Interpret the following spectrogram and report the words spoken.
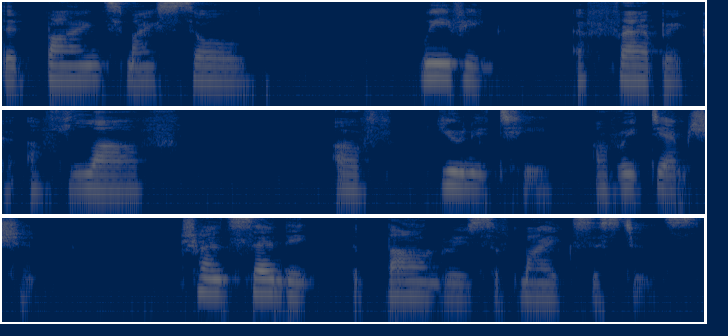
that binds my soul, weaving a fabric of love, of unity, of redemption, transcending the boundaries of my existence.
